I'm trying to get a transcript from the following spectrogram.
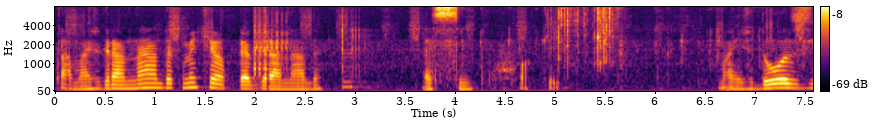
Tá, mais granada. Como é que eu pego granada? É 5, ok. Mais 12.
